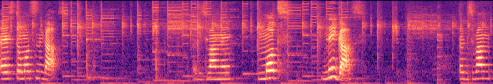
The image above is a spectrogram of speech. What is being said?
Jest to mocny gaz. Tak zwany mocny gaz. Tak zwany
